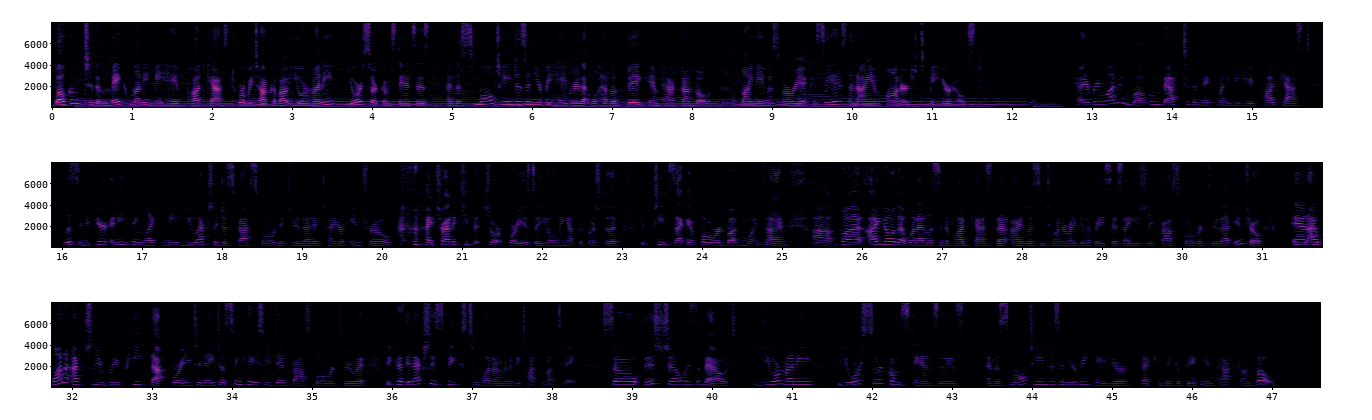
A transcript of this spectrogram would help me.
Welcome to the Make Money Behave podcast, where we talk about your money, your circumstances, and the small changes in your behavior that will have a big impact on both. My name is Maria Casillas, and I am honored to be your host. Hi, everyone, and welcome back to the Make Money Behave podcast. Listen, if you're anything like me, you actually just fast forwarded through that entire intro. I try to keep it short for you, so you only have to push the 15 second forward button one time. Uh, but I know that when I listen to podcasts that I listen to on a regular basis, I usually fast forward through that intro. And I want to actually repeat that for you today, just in case you did fast forward through it, because it actually speaks to what I'm going to be talking about today. So, this show is about your money your circumstances, and the small changes in your behavior that can make a big impact on both.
